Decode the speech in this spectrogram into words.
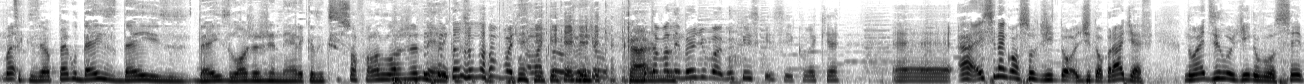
Mas, Se quiser, eu pego 10, 10, 10 lojas genéricas aqui, você só fala as lojas genéricas. não, não pode falar que eu, eu, eu tava lembrando de um bagulho que eu esqueci. Como é que é? É, Ah, esse negócio de, do- de dobrar, Jeff, não é desiludindo você,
